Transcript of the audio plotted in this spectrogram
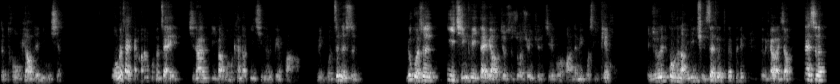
的投票的影响，我们在台湾，我们在其他地方，我们看到疫情那个变化啊，美国真的是，如果是疫情可以代表就是说选举的结果的话，那美国是一片红，也就是说共和党一定取胜，对不对？这是开玩笑。但是呢，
